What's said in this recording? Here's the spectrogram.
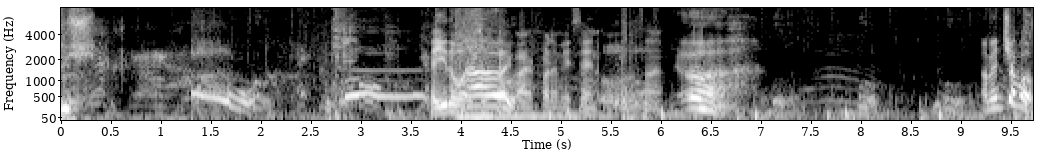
no. Whoosh. Are you the one No! that's like right in front of me saying all the time? Ugh. I'm in trouble.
